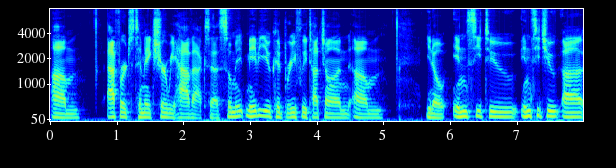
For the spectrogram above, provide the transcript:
um, efforts to make sure we have access. So may- maybe you could briefly touch on, um, you know, in situ in situ uh,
